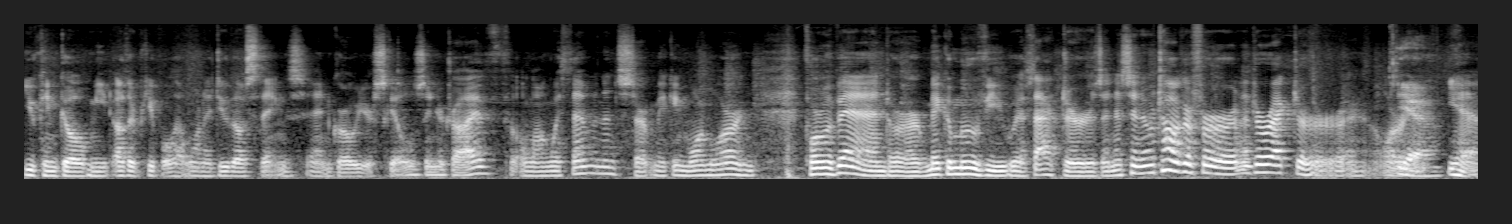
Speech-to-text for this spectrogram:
you can go meet other people that want to do those things and grow your skills and your drive along with them and then start making more and more and form a band or make a movie with actors and a cinematographer and a director or Yeah. yeah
